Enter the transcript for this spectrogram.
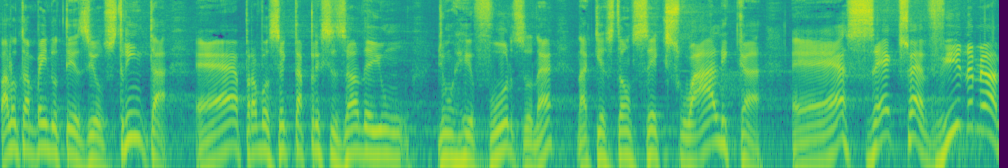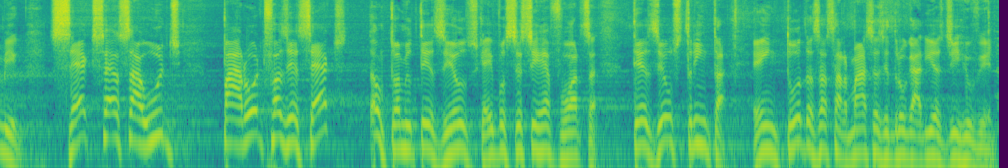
Falo também do Teseus 30, é, para você que tá precisando aí um de um reforço, né? Na questão sexuálica. É, sexo é vida, meu amigo. Sexo é saúde. Parou de fazer sexo? Então tome o Teseus, que aí você se reforça. Teseus 30 em todas as farmácias e drogarias de Rio Verde.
